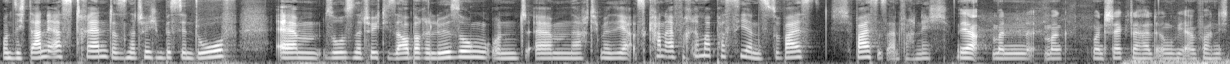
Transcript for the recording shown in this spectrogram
und sich dann erst trennt. Das ist natürlich ein bisschen doof. Ähm, so ist natürlich die saubere Lösung und ähm, da dachte ich mir, ja, es kann einfach immer passieren. Du weißt, ich weiß es einfach nicht. Ja, man, man, man steckt da halt irgendwie einfach nicht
